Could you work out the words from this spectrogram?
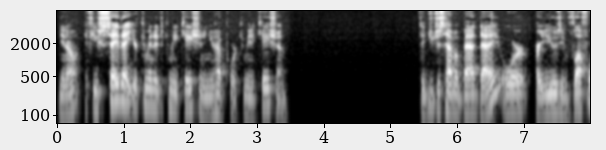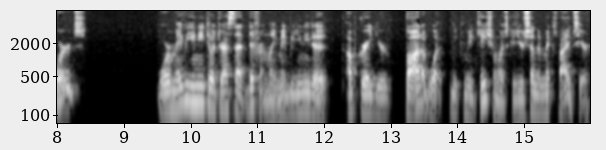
You know, if you say that you're committed to communication and you have poor communication, did you just have a bad day or are you using fluff words? Or maybe you need to address that differently. Maybe you need to upgrade your thought of what good communication was because you're sending mixed vibes here.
